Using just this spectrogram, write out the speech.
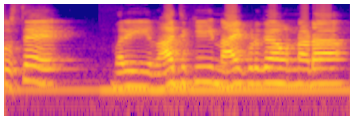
చూస్తే మరి రాజకీయ నాయకుడిగా ఉన్నాడా?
